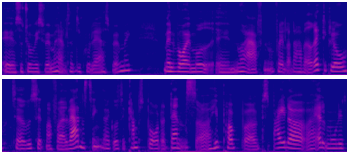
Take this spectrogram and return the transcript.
Øh, så tog vi svømmehal, så de kunne lære at svømme. Ikke? Men hvorimod, øh, nu har jeg haft nogle forældre, der har været rigtig kloge til at udsætte mig for alverdens ting. Jeg har gået til kampsport og dans og hiphop og spider og alt muligt.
